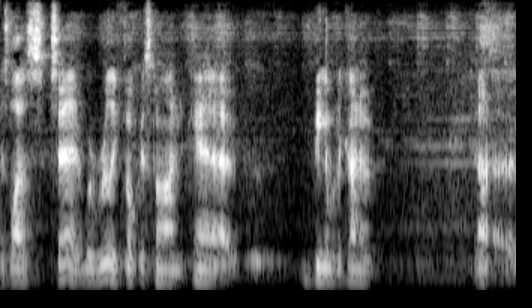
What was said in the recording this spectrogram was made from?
as Laz said, we're really focused on uh, being able to kind of uh,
